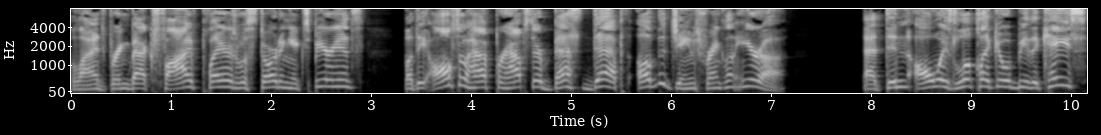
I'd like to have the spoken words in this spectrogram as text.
The Lions bring back five players with starting experience, but they also have perhaps their best depth of the James Franklin era. That didn't always look like it would be the case,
